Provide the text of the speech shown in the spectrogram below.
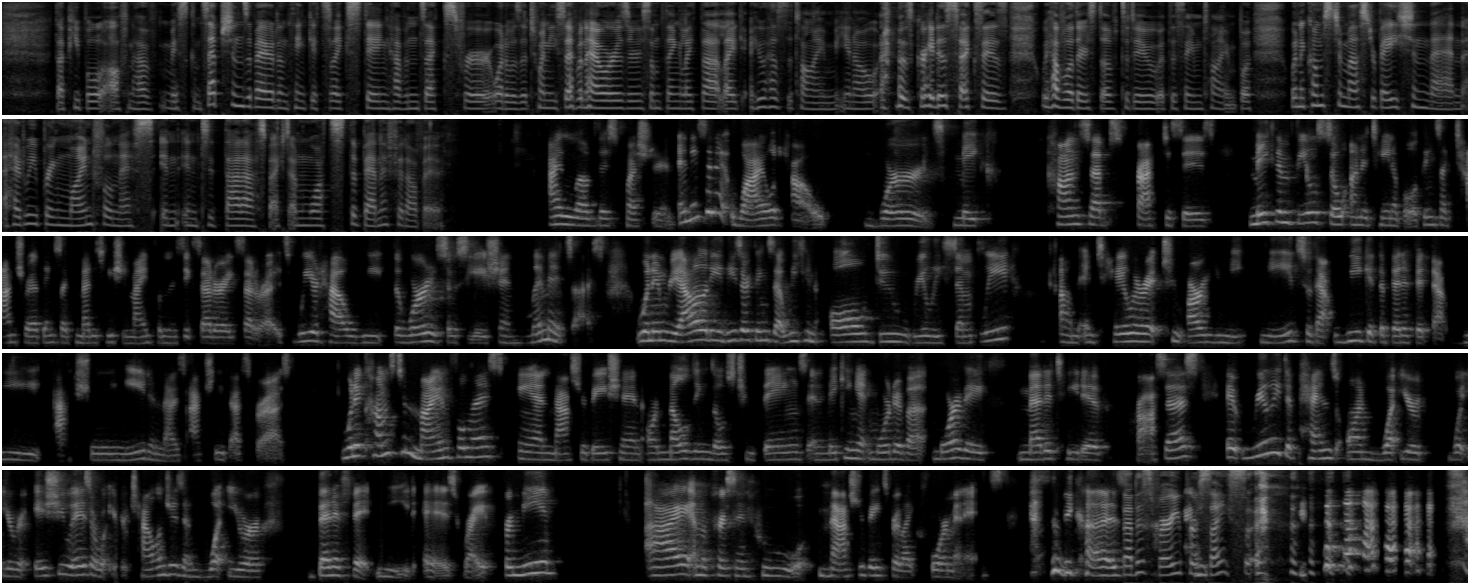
that people often have misconceptions about and think it's like staying having sex for what was it, twenty seven hours or something like that. Like, who has the time? You know, as great as sex is, we have other stuff to do at the same time. But when it comes to masturbation, then how do we bring mindfulness in into that aspect, and what's the benefit of it? I love this question. And isn't it wild how words make concepts, practices, make them feel so unattainable? Things like tantra things like meditation mindfulness et cetera et cetera. It's weird how we the word association limits us when in reality these are things that we can all do really simply um, and tailor it to our unique needs so that we get the benefit that we actually need and that is actually best for us when it comes to mindfulness and masturbation or melding those two things and making it more of a more of a meditative process it really depends on what your what your issue is or what your challenge is and what your benefit need is right? For me i am a person who masturbates for like four minutes because that is very precise.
